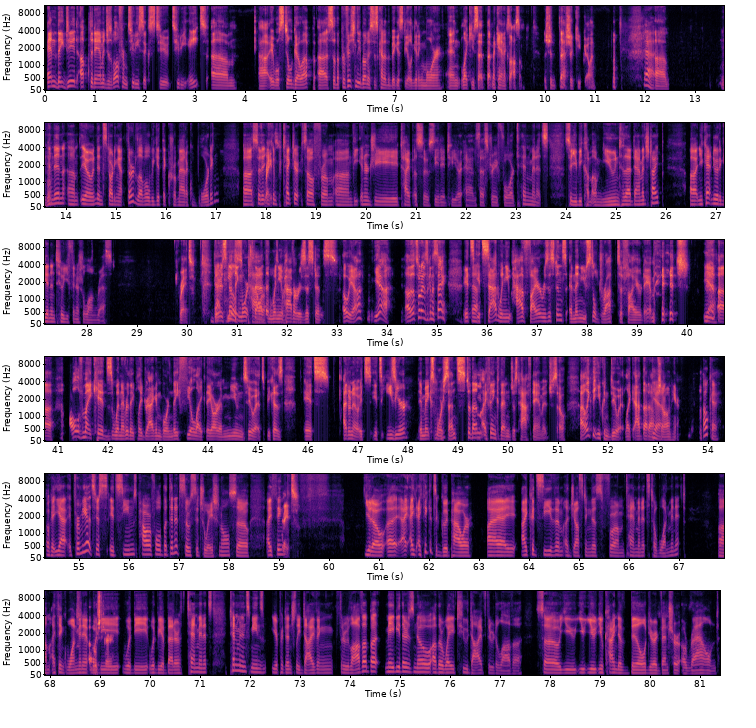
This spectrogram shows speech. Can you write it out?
and they did up the damage as well from 2d6 to 2d8. Um, uh, it will still go up. Uh, so the proficiency bonus is kind of the biggest deal, getting more. And like you said, that mechanic's awesome. That should that Yeah. should keep going. Yeah, Um, Mhm. and then um, you know, and then starting at third level, we get the chromatic warding, uh, so that you can protect yourself from um, the energy type associated to your ancestry for ten minutes, so you become immune to that damage type. Uh, and you can't do it again until you finish a long rest. right. That There's nothing more sad than when you have a resistance. Oh yeah, yeah. Uh, that's what I was gonna say. It's Yeah. it's sad when you have fire resistance and then you still drop to fire damage. Yeah, uh, all of my kids, whenever they play Dragonborn, they feel like they are immune to it because it's I don't know, it's it's easier. It makes more Mm-hmm. sense to them, I think, than just half damage. So I like that you can do it. Like add that option Yeah. on here. Okay. Okay. Yeah. For me, it's just it seems powerful, but then it's so situational. So I think Great. you know, uh, I I I think it's a good power. I I could see them adjusting this from 10 minutes to one minute. Um, I think one minute Oh, would sure. be would be would be a better 10 minutes. 10 minutes means you're potentially diving through lava, but maybe there's no other way to dive through the lava. So you you you you kind of build your adventure around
